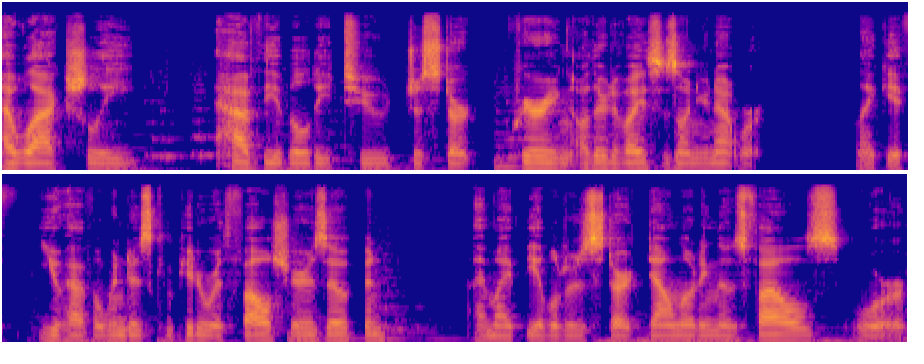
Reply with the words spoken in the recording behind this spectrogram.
I will actually have the ability to just start querying other devices on your network. Like if you have a Windows computer with file shares open, I might be able to just start downloading those files or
